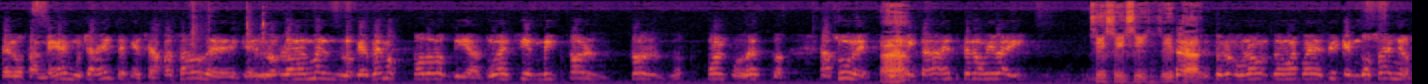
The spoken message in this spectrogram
Pero también hay mucha gente que se ha pasado de que lo, lo normal, lo que vemos todos los días, tú ves 100 mil tol, tol, tolpo de esto, Ajá. la mitad de la gente no vive ahí. Sí, sí, sí, sí, O sea, está. uno no me puede decir que en dos años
